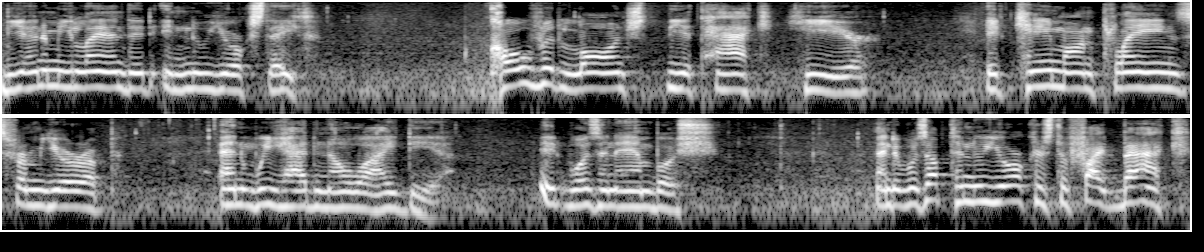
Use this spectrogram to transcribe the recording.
The enemy landed in New York State. COVID launched the attack here. It came on planes from Europe, and we had no idea. It was an ambush. And it was up to New Yorkers to fight back.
